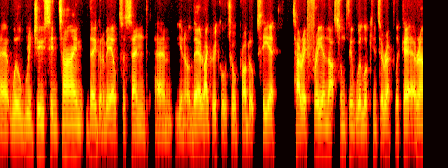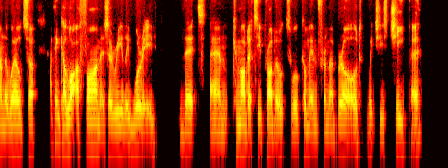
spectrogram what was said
uh, will reduce in time. They're going to be able to send, um, you know, their agricultural products here tariff free, and that's something we're looking to replicate around the world. So I think a lot of farmers are really worried that um, commodity products will come in from abroad, which is cheaper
